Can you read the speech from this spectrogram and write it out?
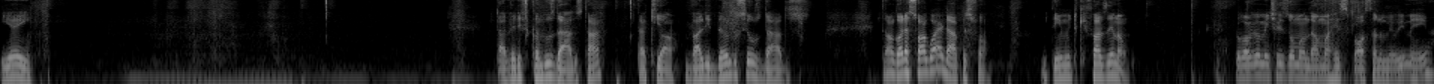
E aí? Tá verificando os dados, tá? Tá aqui, ó, validando seus dados. Então agora é só aguardar, pessoal. Não tem muito o que fazer, não. Provavelmente eles vão mandar uma resposta no meu e-mail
